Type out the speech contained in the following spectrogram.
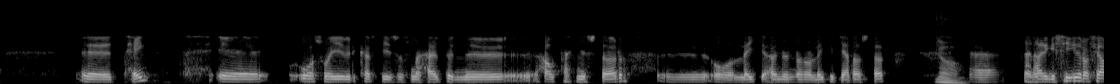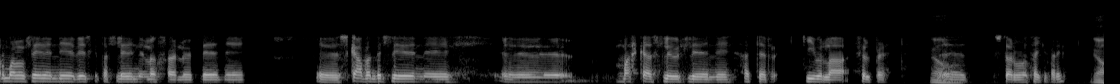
uh, tengt uh, og svo yfir kannski svona hefðbunnu hátækni störf uh, og leikjahönnunar og leikjagerðarstörf. En það er ekki síður á fjármálum viðskipta hliðinni, lögfræðlu hliðinni skapandi hliðinni markaðslegu hliðinni, þetta er gífurlega fjölbreytt eh, störfu og tækifæri. Já,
